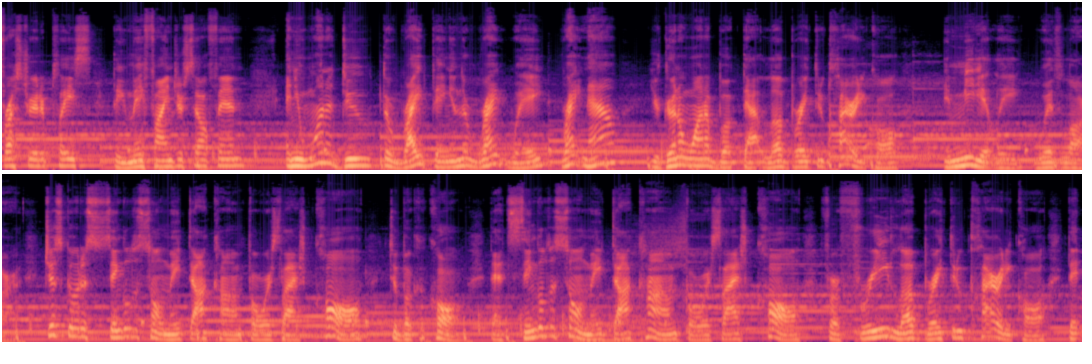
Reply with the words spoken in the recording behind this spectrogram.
frustrated place that you may find yourself in, and you want to do the right thing in the right way right now, you're going to want to book that Love Breakthrough Clarity Call immediately with Laura. Just go to singletosoulmate.com forward slash call to book a call. That's singletosoulmate.com forward slash call for a free love breakthrough clarity call that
